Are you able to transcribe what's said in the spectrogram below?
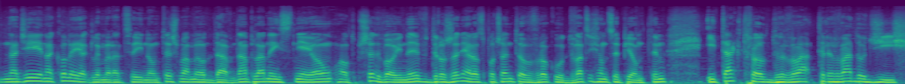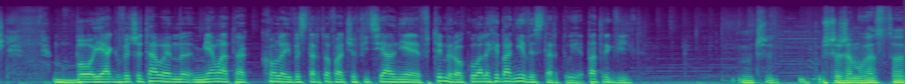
nadzieję na kolej aglomeracyjną też mamy od dawna? Plany istnieją od przedwojny. Wdrożenia rozpoczęto w roku 2005 i tak trwa, trwa do dziś. Bo jak wyczytałem, miała ta kolej wystartować oficjalnie w tym roku, ale chyba nie wystartuje. Patryk Wild. Czy, szczerze mówiąc, to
